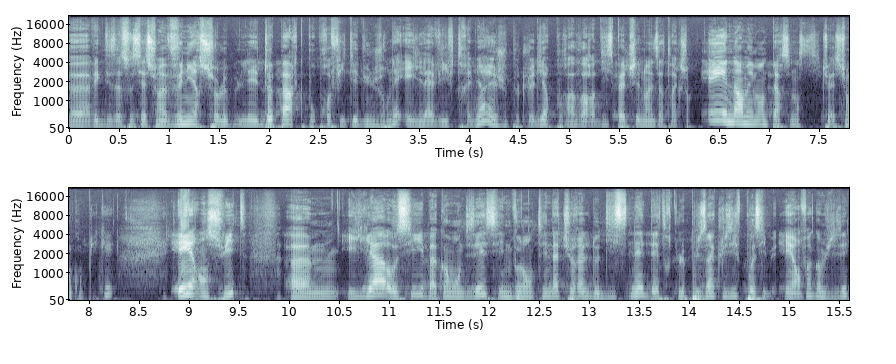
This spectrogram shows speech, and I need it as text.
euh, avec des associations à venir sur le- les deux parcs pour profiter d'une journée et ils la vivent très bien et je peux te le dire pour avoir dispatché dans les attractions énormément de personnes en situation compliquée. Et ensuite, euh, il y a aussi, bah, comme on disait, c'est une volonté naturelle de Disney d'être le plus inclusif possible. Et enfin, comme je disais,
